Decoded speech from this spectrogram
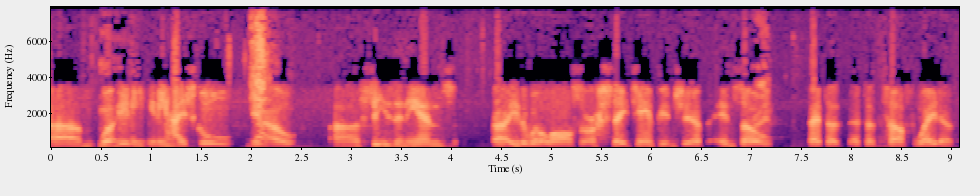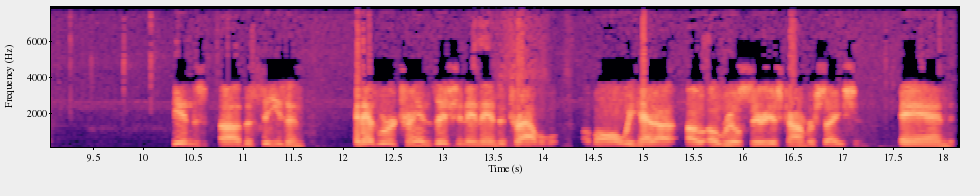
Um, well, any any high school, you Yeah. know, uh, season ends uh, either with a loss or a state championship, and so Right. that's a that's a tough way to end uh, the season. And as we were transitioning into travel ball, we had a, a, a real serious conversation, and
